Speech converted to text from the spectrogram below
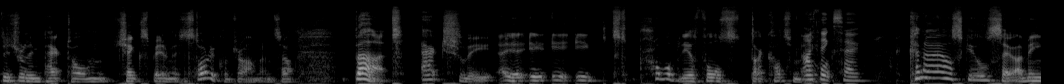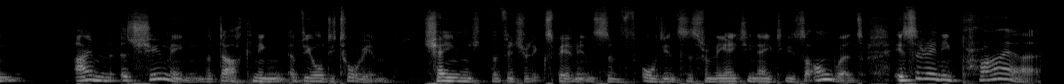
visual impact on Shakespeare and historical drama and so on. But actually, i i i it's probably a false dichotomy. I think so. Can I ask you also? I mean, I'm assuming the darkening of the auditorium changed the visual experience of audiences from the 1880s onwards. Is there any prior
